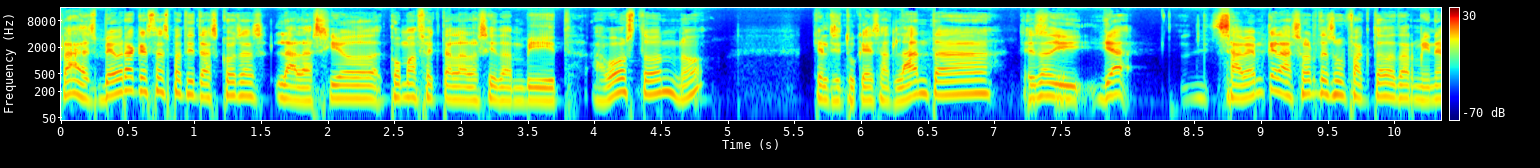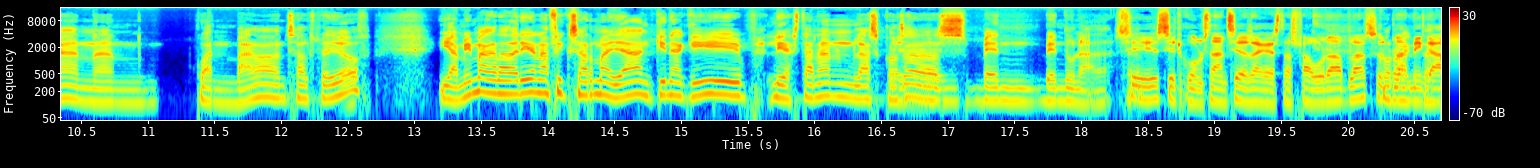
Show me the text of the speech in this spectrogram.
Clar, és veure aquestes petites coses, la lesió, com afecta la lesió d'Envit a Boston, no? Que els hi toqués Atlanta... És a dir, ja sabem que la sort és un factor determinant en quan van avançar els playoffs i a mi m'agradaria anar a fixar-me ja en quin equip li estan en les coses ben, ben donades. Sí, circumstàncies aquestes favorables, una Correcte. mica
